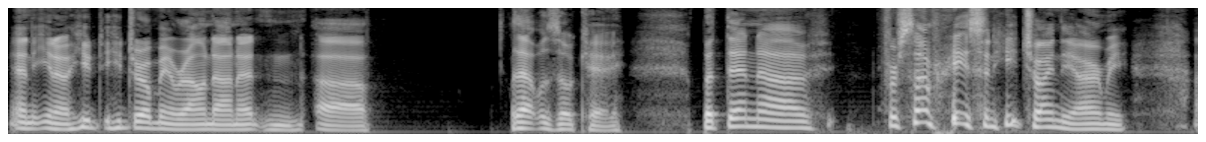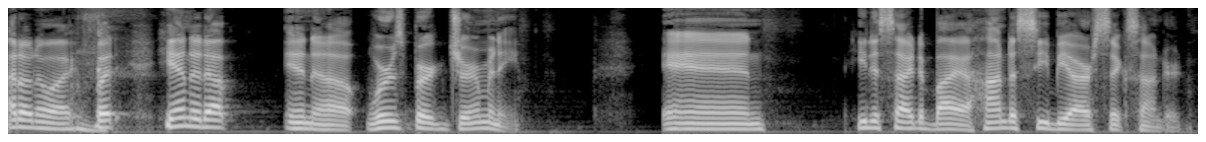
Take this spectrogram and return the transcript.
and you know he he drove me around on it, and uh, that was okay. But then uh, for some reason he joined the army. I don't know why, but he ended up in uh, Würzburg, Germany, and he decided to buy a Honda CBR 600 and,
